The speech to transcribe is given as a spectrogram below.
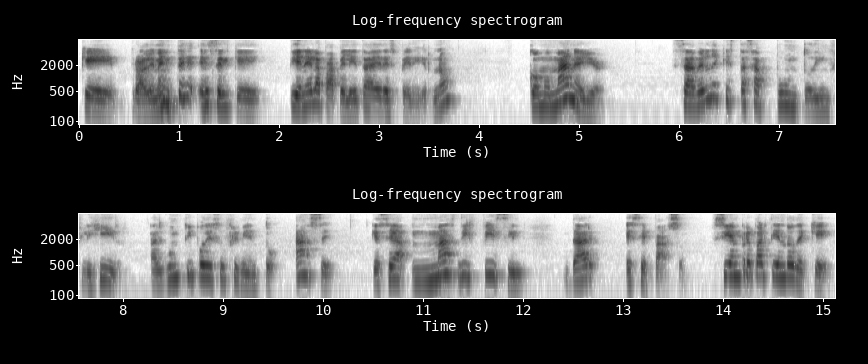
que probablemente es el que tiene la papeleta de despedir, ¿no? Como manager, saber de que estás a punto de infligir algún tipo de sufrimiento hace que sea más difícil dar ese paso. Siempre partiendo de que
